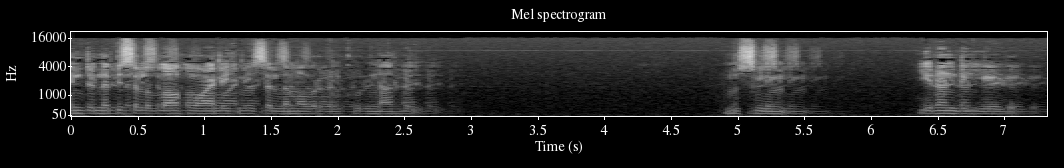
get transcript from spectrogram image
என்று நபி சொல்லாஹு அலிஹி வசல்லம் அவர்கள் கூறினார்கள். முஸ்லிம் இரண்டு ஏழு.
